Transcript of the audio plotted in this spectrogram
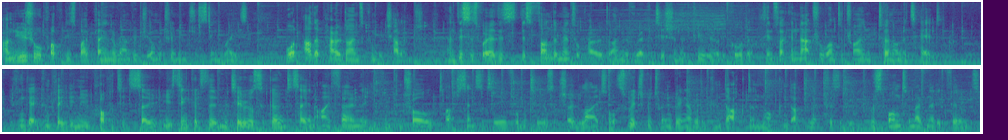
unusual properties by playing around with geometry in interesting ways, what other paradigms can we challenge? And this is where this, this fundamental paradigm of repetition of periodic order seems like a natural one to try and turn on its head you can get completely new properties. So you think of the materials that go into, say, an iPhone that you can control touch sensitive, or materials that show light, or switch between being able to conduct and not conduct electricity, respond to magnetic fields.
